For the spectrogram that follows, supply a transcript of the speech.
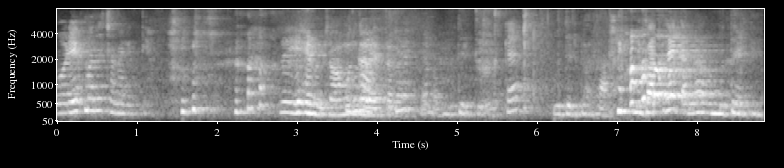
ಹೊಡಿಯಕ್ಕೆ ಮಾತ್ರ ಚೆನ್ನಾಗಿತ್ತು ಏನು ಜಾಮೂನ್ ಥರ ಇರ್ತದೆ ಮುದ್ದಿಡ್ತೀನಿ ಓಕೆ ಮುದ್ದಿಡ್ಬಾರ್ದ ನೀವು ಬರ್ತಾರೆ ಕನ್ನಡ ಮುದ್ದೆ ಇಡ್ತೀನಿ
